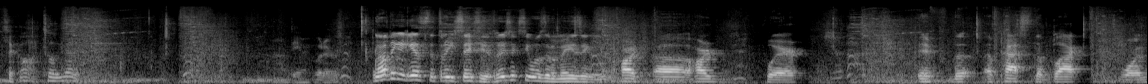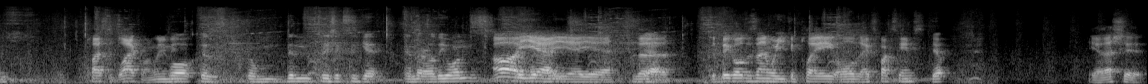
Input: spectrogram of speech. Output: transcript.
It's like, oh, I totally got it. Oh, damn it, whatever. nothing against the 360. The 360 was an amazing hard uh, hardware. If the uh, past the black one, Past the black one, what do you mean? well, because didn't 360s get in the early ones? oh, yeah, yeah, yeah. The, Yeah. the big old design where you can play old Xbox games? Yep. Yeah, that shit.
